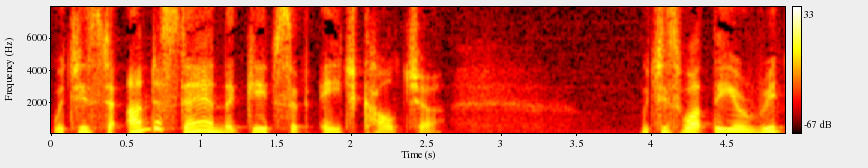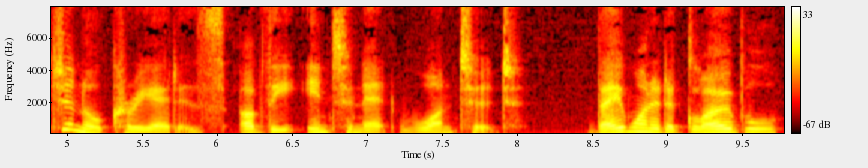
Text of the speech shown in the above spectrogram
which is to understand the gifts of each culture, which is what the original creators of the internet wanted. They wanted a global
